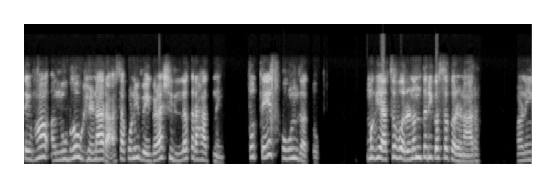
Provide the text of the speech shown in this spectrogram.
तेव्हा अनुभव घेणारा असा कोणी वेगळा शिल्लक राहत नाही. तो तेच होऊन जातो. मग याचं वर्णन तरी कसं करणार? आणि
